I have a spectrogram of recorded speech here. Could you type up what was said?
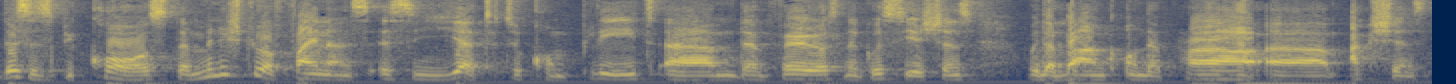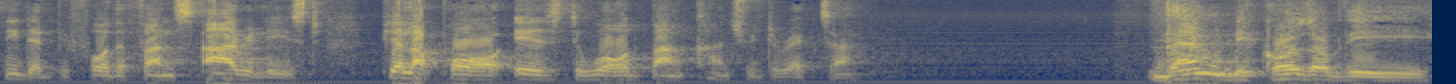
This is because the Ministry of Finance is yet to complete um, the various negotiations with the bank on the prior uh, actions needed before the funds are released. Pierre Laporte is the World Bank Country Director. Then, because of the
